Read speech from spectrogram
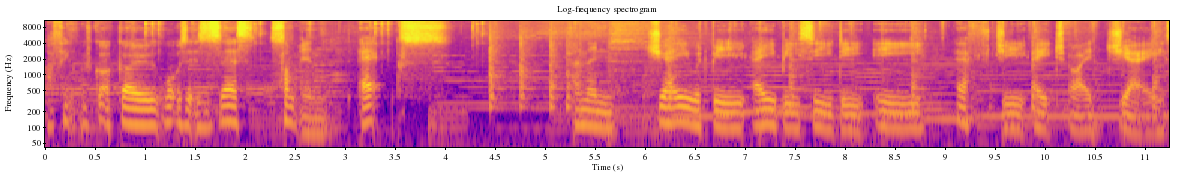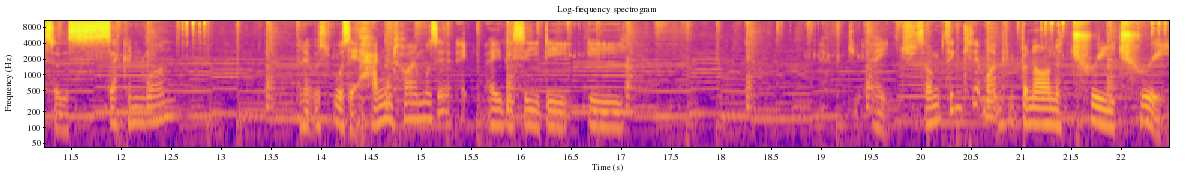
I think we've got to go. What was it? Z something X, and then J would be A B C D E F G H I J. So the second one, and it was was it hang time? Was it A- A B C D E F G H? So I'm thinking it might be banana tree tree.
